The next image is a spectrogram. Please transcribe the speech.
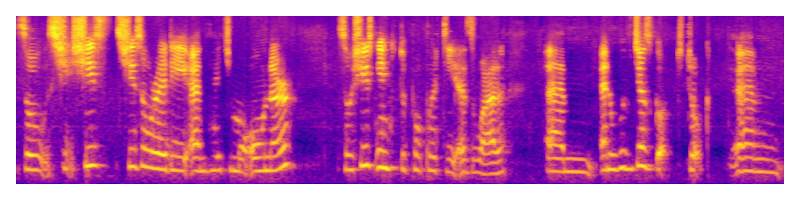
so she, she's she's already an HMO owner, so she's into the property as well. Um, and we've just got to talk um,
